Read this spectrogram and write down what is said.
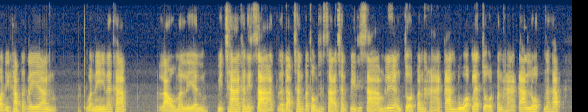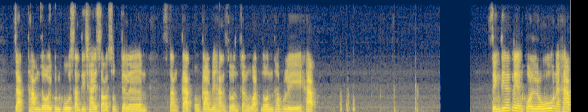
วัสดีครับนักเรียน วันนี้นะครับ เรามาเรียนวิชาคณิตศาสตร์ ระดับชั้นประถมศึกษาชั้นปีที่ 3 เรื่องโจทย์ปัญหาการบวก และโจทย์ปัญหาการลบนะครับ จัดทำโดยคุณครูสันติชัยสอนสุขเจริญ สังกัดองค์การบริหารส่วนจังหวัดนนทบุรีครับ สิ่งที่นักเรียนควรรู้นะครับ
